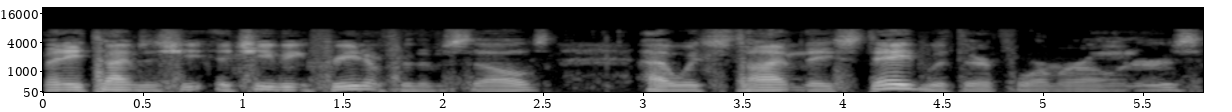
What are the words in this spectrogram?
many times achieving freedom for themselves, at which time they stayed with their former owners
